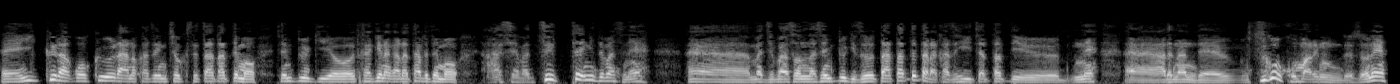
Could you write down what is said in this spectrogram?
えー、いくらこうクーラーの風に直接当たっても、扇風機をかけながら食べても、汗は絶対に出ますね。え、まあ、自分はそんな扇風機ずっと当たってたら風邪ひいちゃったっていうね、え、あれなんで、すごい困るんですよね。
